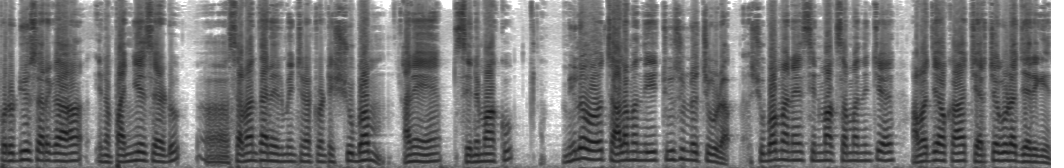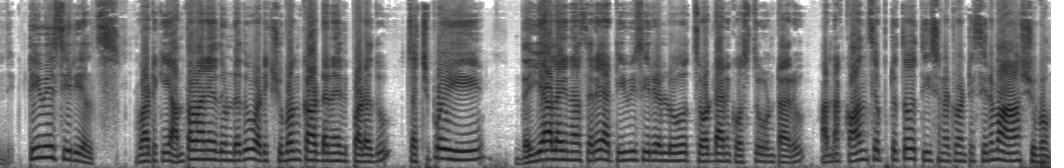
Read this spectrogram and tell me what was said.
ప్రొడ్యూసర్గా ఈయన పనిచేశాడు. సమంత నిర్మించినటువంటి శుభం అనే సినిమాకు మీలో చాలామంది చూసుండొచ్చు కూడా. శుభం అనే సినిమాకు సంబంధించి ఆ మధ్య ఒక చర్చ కూడా జరిగింది. టీవీ సీరియల్స్ వాటికి అంతం అనేది ఉండదు వాటికి శుభం కార్డ్ అనేది పడదు. చచ్చిపోయి దయ్యాలైనా సరే ఆ టీవీ సీరియళ్ళు చూడడానికి వస్తూ ఉంటారు. అన్న కాన్సెప్ట్తో తీసినటువంటి సినిమా శుభం.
